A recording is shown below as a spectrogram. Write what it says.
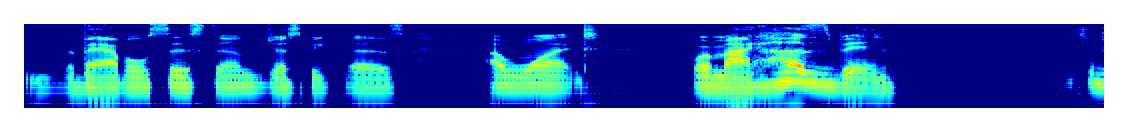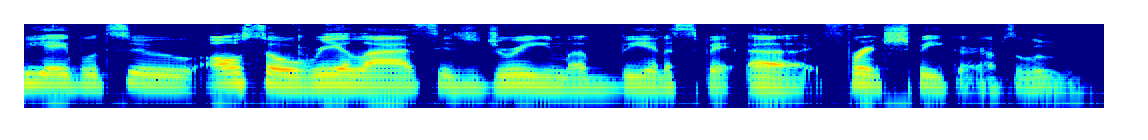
the Babbel system just because I want for my husband to be able to also realize his dream of being a spa- uh, French speaker. Absolutely.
